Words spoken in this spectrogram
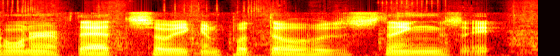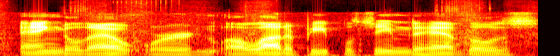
I wonder if that's so you can put those things angled outward. A lot of people seem to have those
